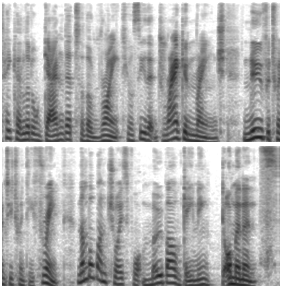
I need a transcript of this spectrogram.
take a little gander to the right, you'll see that Dragon range, new for 2023, number one choice for mobile gaming dominance.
